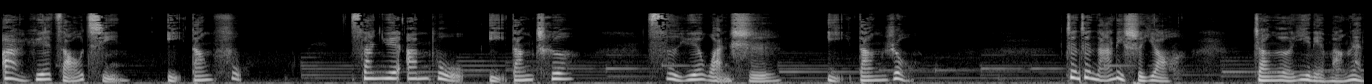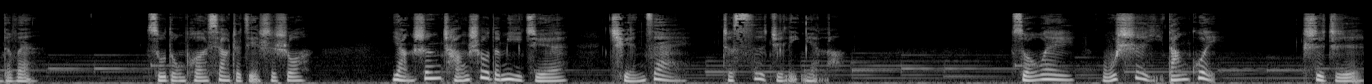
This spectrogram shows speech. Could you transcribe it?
二曰早寝以当富，三曰安步以当车，四曰晚食以当肉。”这这哪里是药？张鄂一脸茫然的问。苏东坡笑着解释说：“养生长寿的秘诀，全在这四句里面了。所谓‘无事以当贵’，是指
